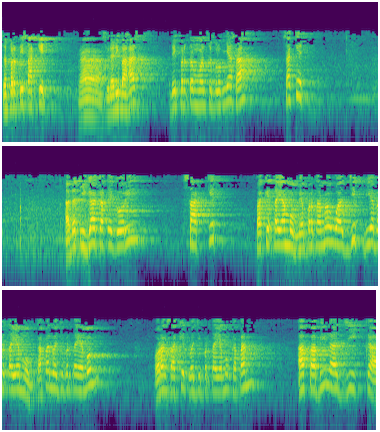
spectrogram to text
Seperti sakit. Nah, sudah dibahas di pertemuan sebelumnya sah sakit. Ada tiga kategori sakit pakai tayamum. Yang pertama wajib dia bertayamum. Kapan wajib bertayamum? Orang sakit wajib bertayamum kapan? Apabila jika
